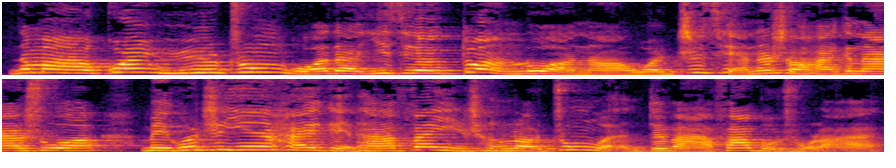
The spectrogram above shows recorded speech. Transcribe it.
那么关于中国的一些段落呢，我之前的时候还跟大家说，美国之音还给它翻译成了中文，对吧？发布出来。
